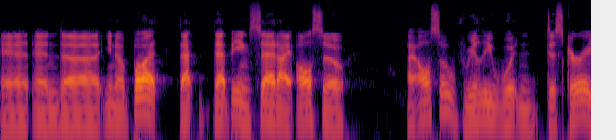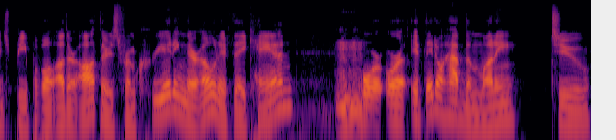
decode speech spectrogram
and and uh, you know but that that being said i also i also really wouldn't discourage people other authors from creating their own if they can Mhm. or or if they don't have the money to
